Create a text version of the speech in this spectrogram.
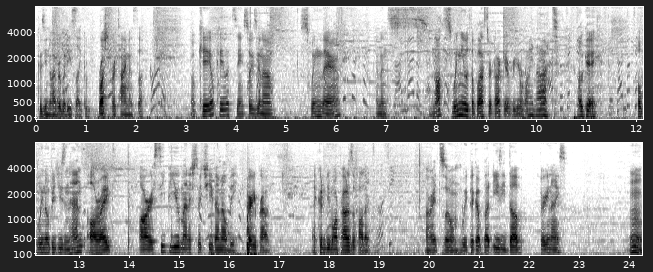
because, you know, everybody's, like, rushed for time and stuff. Okay, okay, let's see. So he's gonna swing there. And then not swinging with the Blaster Dark every year. Why not? Okay. Hopefully no PGs in hand. Alright. Our CPU managed to achieve MLB. Very proud. I couldn't be more proud as a father. Alright, so we pick up that easy dub. Very nice. Hmm.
